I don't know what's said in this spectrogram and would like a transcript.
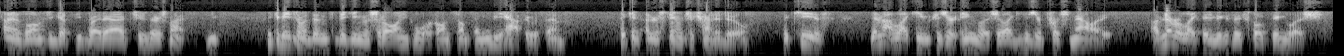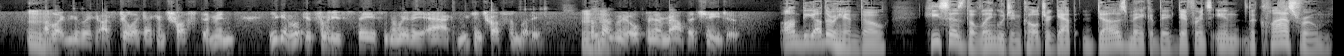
find as long as you get the right attitude, there's not you, you can meet someone that doesn't speak English at all and you can work on something and be happy with them. They can understand what you're trying to do. The key is they're not liking you because you're English, you're liking because your personality. I've never liked them because they spoke English. Mm. I've liked because like I feel like I can trust them, and you can look at somebody's face and the way they act, and you can trust somebody. Mm-hmm. Sometimes when they open their mouth, it changes. On the other hand, though, he says the language and culture gap does make a big difference in the classroom.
